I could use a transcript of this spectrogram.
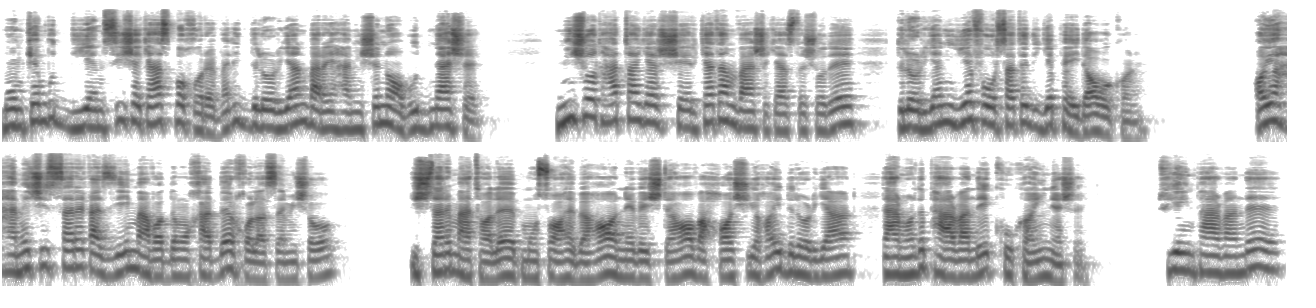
ممکن بود DMC شکست بخوره ولی دلوریان برای همیشه نابود نشه می‌شد حتی اگر شرکتم ورشکسته شده دلوریان یه فرصت دیگه پیدا بکنه آیا همه چیز سر قضیه مواد مخدر خلاصه می‌شد؟ بیشتر مطالب، مصاحبه ها، نوشته ها و حاشیه های دلوریان در مورد پرونده کوکائینشه. توی این پرونده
